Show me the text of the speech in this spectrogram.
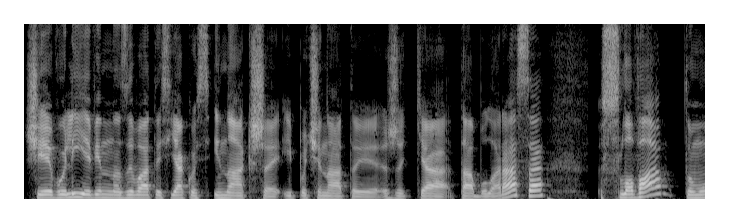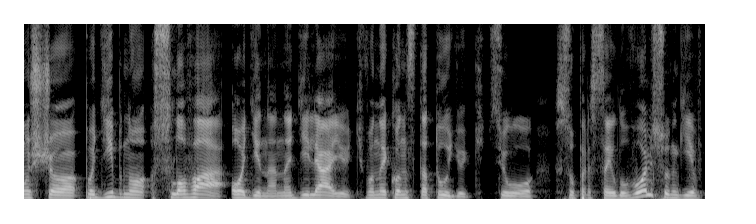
чи воліє він називатись якось інакше і починати життя табула раса слова, тому що подібно слова Одіна наділяють, вони констатують цю суперсилу Вольсунгів.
